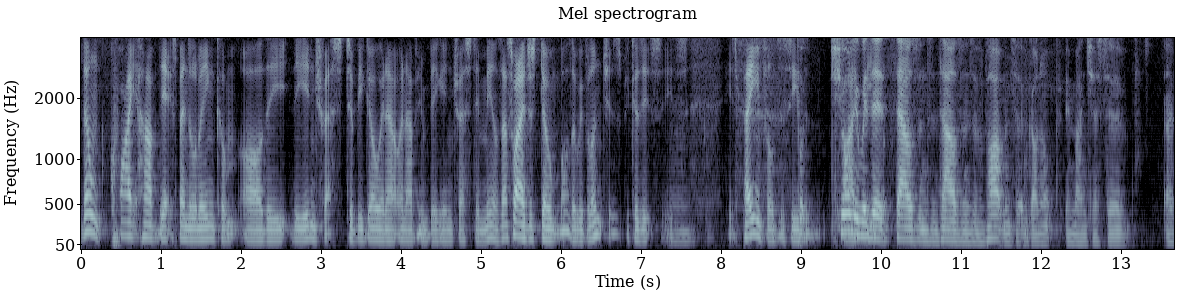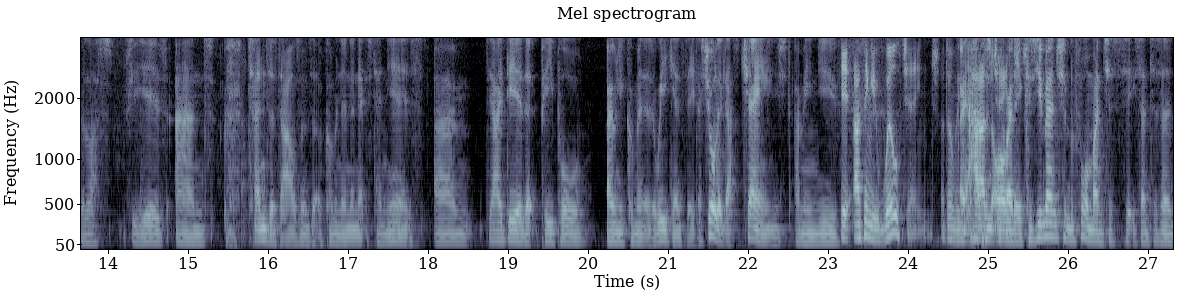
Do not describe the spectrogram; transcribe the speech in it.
don't quite have the expendable income or the the interest to be going out and having big interest in meals. That's why I just don't bother with lunches because it's it's it's painful to see. But surely, with the thousands and thousands of apartments that have gone up in Manchester over the last few years, and tens of thousands that are coming in the next ten years, um, the idea that people only come in at the weekend eat, surely that's changed. I mean, you've It, I think it will change. I don't think it it, hasn't has already because you mentioned before Manchester City Centre's a,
